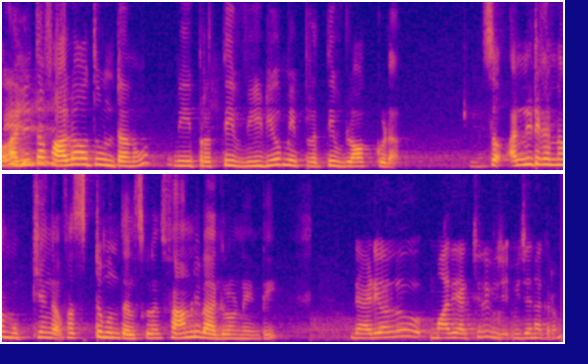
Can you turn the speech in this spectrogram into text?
అంత ఫాలో అవుతూ ఉంటాను మీ ప్రతి వీడియో మీ ప్రతి వ్లాగ్ కూడా. సో అన్నిటికన్నా ముఖ్యంగా ఫస్ట్ ముందు తెలుసుకునేది ఫ్యామిలీ బ్యాక్గ్రౌండ్ ఏంటి? డాడీ వాళ్ళు మాది యాక్చువల్లీ విజయ విజయనగరం.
